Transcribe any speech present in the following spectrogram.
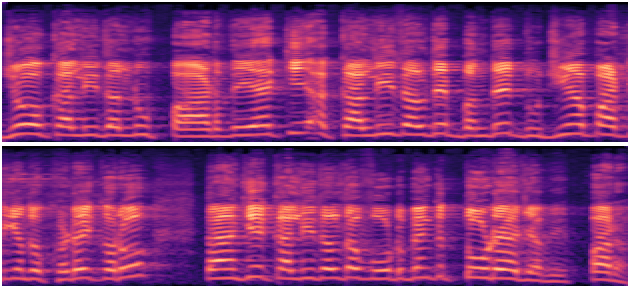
ਜੋ ਅਕਾਲੀ ਦਲ ਨੂੰ ਪਾੜਦੇ ਆ ਕਿ ਅਕਾਲੀ ਦਲ ਦੇ ਬੰਦੇ ਦੂਜੀਆਂ ਪਾਰਟੀਆਂ ਤੋਂ ਖੜੇ ਕਰੋ ਤਾਂ ਕਿ ਅਕਾਲੀ ਦਲ ਦਾ ਵੋਟ ਬੈਂਕ ਤੋੜਿਆ ਜਾਵੇ। ਪਰ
